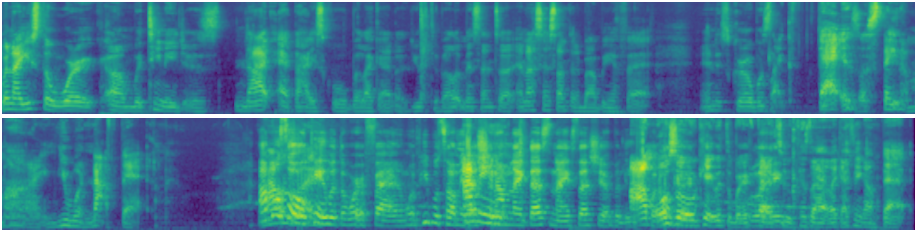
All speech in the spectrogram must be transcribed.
when I used to work um, with teenagers, not at the high school, but like at a youth development center, and I said something about being fat, and this girl was like, "Fat is a state of mind. You are not fat." I'm also like- okay with the word fat, and when people tell me I that shit, I'm like, that's nice. That's your belief. I'm also okay with the word fat Like- too, because I like I think I'm fat.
